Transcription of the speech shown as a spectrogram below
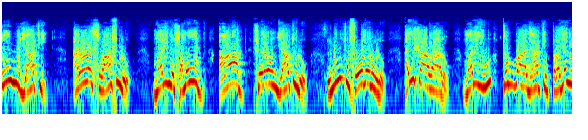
నువ్వు జాతి అర్రస్వాసులు మరియు సమూద్ ఆద్ ఫిరౌన్ జాతులు లూతు సోదరులు ఐకావారు మరియు తుబ్బా జాతి ప్రజలు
